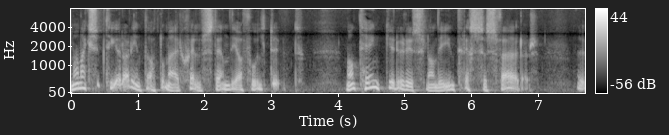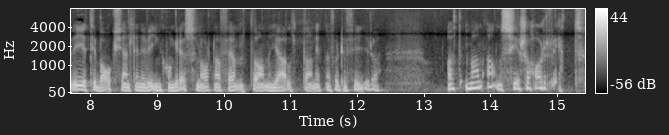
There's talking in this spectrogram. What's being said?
man accepterar inte att de är självständiga fullt ut. Man tänker i Ryssland i intressesfärer. Vi är tillbaka egentligen i Wienkongressen 1815, Jalta 1944. Att man anser sig ha rätt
